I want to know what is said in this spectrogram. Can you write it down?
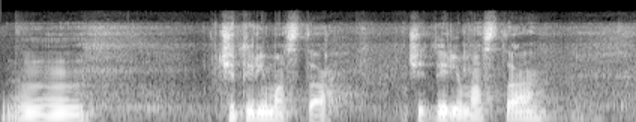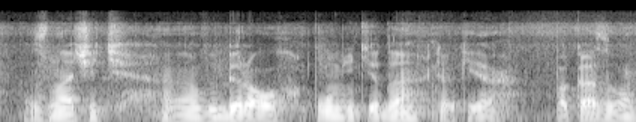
4 моста. 4 моста. Значит, э, выбирал, помните, да, как я показывал,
